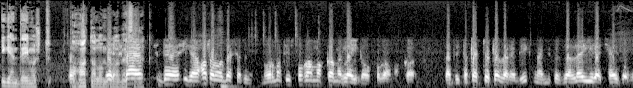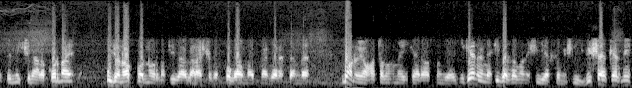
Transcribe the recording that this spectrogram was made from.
Igen, de én most a hatalomról de, beszélek. de igen, a hatalomról beszélünk normatív fogalmakkal, meg leíró fogalmakkal. Tehát itt a kettő keveredik, mert miközben leír egy helyzetet, hogy mit csinál a kormány, ugyanakkor normatív elvárásokat fogalmaz meg vele szemben. Van olyan hatalom, amelyik erre azt mondja, hogy igen, önnek igaza van, és igyekszem is így viselkedni,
